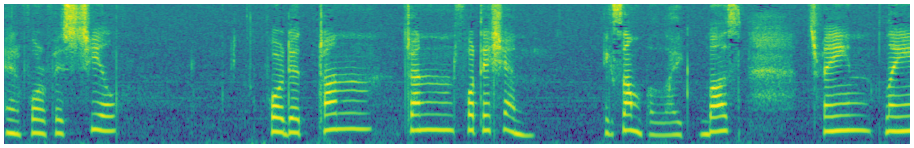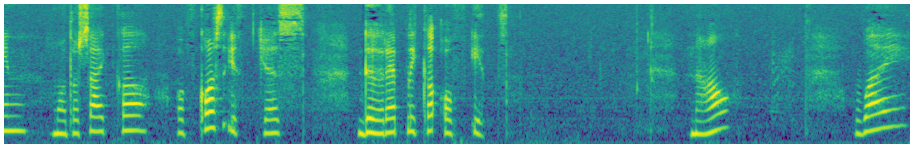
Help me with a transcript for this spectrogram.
And for face shield, for the tran transportation example like bus, train, plane, motorcycle, of course it's just the replica of it. Now, why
